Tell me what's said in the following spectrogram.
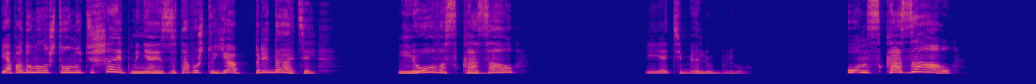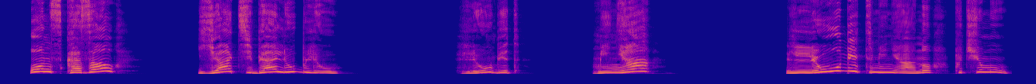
Я подумала, что он утешает меня из-за того, что я предатель. Лёва сказал, я тебя люблю. Он сказал! Он сказал, я тебя люблю. Любит меня? Любит меня? Но почему?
